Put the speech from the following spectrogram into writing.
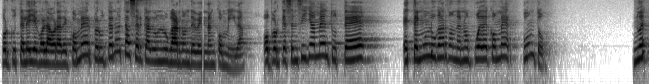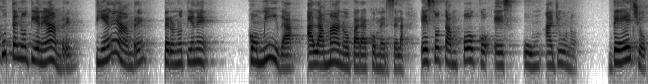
Porque usted le llegó la hora de comer, pero usted no está cerca de un lugar donde vendan comida. O porque sencillamente usted está en un lugar donde no puede comer. Punto. No es que usted no tiene hambre. Tiene hambre, pero no tiene comida a la mano para comérsela. Eso tampoco es un ayuno. De hecho,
